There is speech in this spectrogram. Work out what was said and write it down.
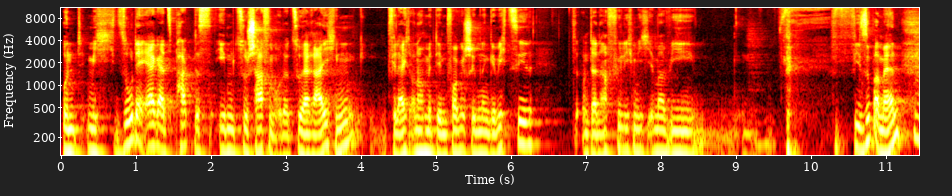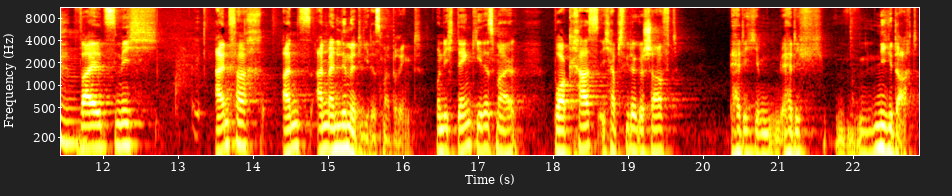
Und mich so der Ehrgeiz packt, das eben zu schaffen oder zu erreichen, vielleicht auch noch mit dem vorgeschriebenen Gewichtsziel. Und danach fühle ich mich immer wie, wie Superman, mhm. weil es mich einfach ans, an mein Limit jedes Mal bringt. Und ich denke jedes Mal, boah, krass, ich habe es wieder geschafft, hätte ich, hätte ich nie gedacht.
